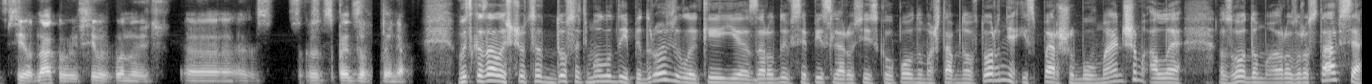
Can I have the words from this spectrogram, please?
всі однакові, всі виконують е, спецзавдання. Ви сказали, що це досить молодий підрозділ, який е, зародився після російського повномасштабного вторгнення і спершу був меншим, але згодом розростався.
